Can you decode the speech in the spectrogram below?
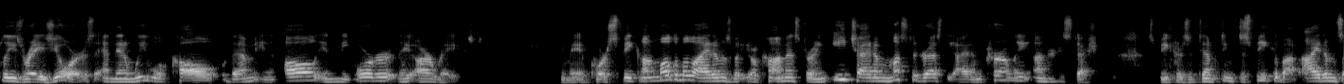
please raise yours, and then we will call them in all in the order they are raised. You may, of course, speak on multiple items, but your comments during each item must address the item currently under discussion. Speakers attempting to speak about items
